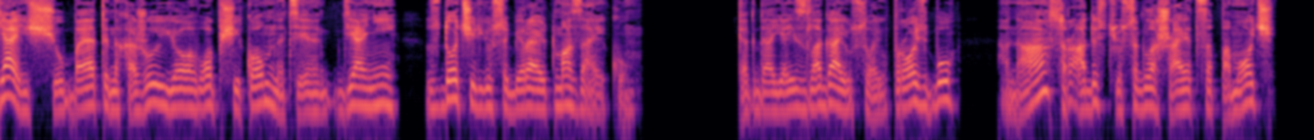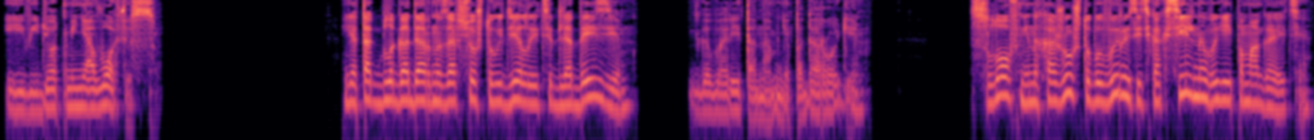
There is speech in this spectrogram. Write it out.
Я ищу Бет и нахожу ее в общей комнате, где они с дочерью собирают мозаику. Когда я излагаю свою просьбу, она с радостью соглашается помочь и ведет меня в офис. «Я так благодарна за все, что вы делаете для Дейзи», — говорит она мне по дороге. «Слов не нахожу, чтобы выразить, как сильно вы ей помогаете.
